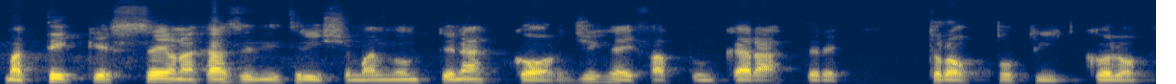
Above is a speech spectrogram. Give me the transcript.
ma te che sei una casa editrice, ma non te ne accorgi che hai fatto un carattere troppo piccolo.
